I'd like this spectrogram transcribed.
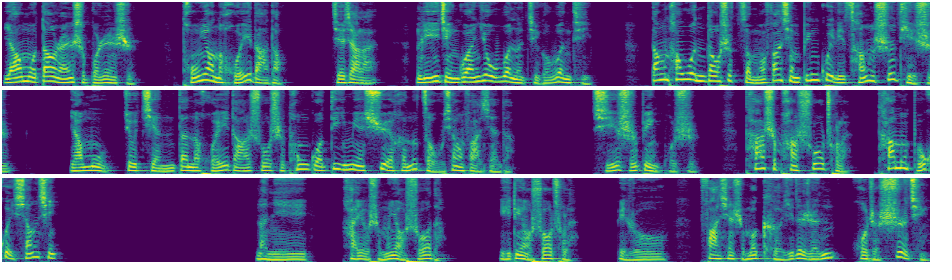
杨木当然是不认识，同样的回答道。接下来，李警官又问了几个问题。当他问到是怎么发现冰柜里藏尸体时，杨木就简单的回答说是通过地面血痕的走向发现的。其实并不是，他是怕说出来，他们不会相信。那你还有什么要说的？一定要说出来，比如发现什么可疑的人或者事情。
